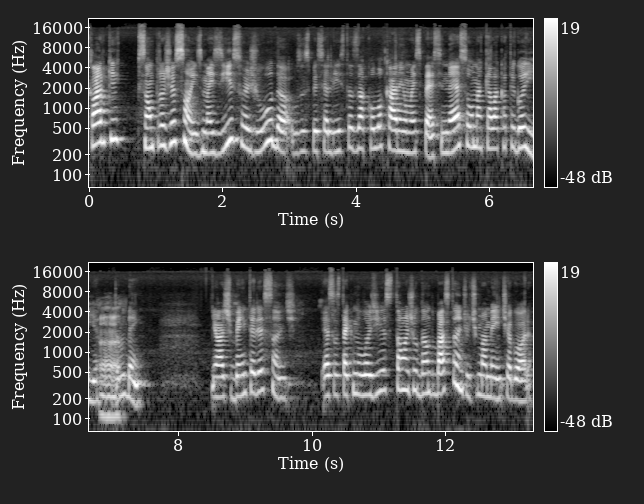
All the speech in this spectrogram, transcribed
Claro que são projeções, mas isso ajuda os especialistas a colocarem uma espécie nessa ou naquela categoria Aham. também. Eu acho bem interessante. Essas tecnologias estão ajudando bastante ultimamente agora.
